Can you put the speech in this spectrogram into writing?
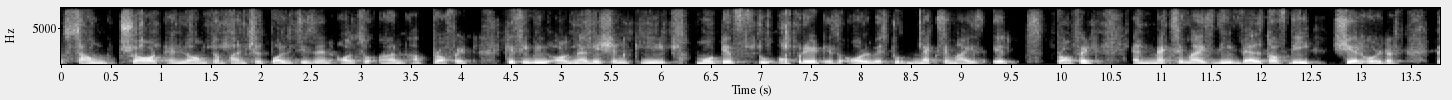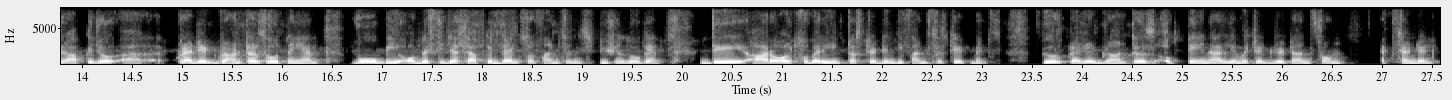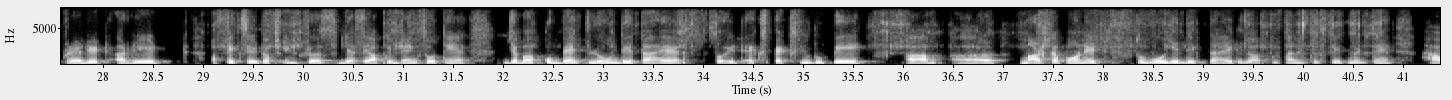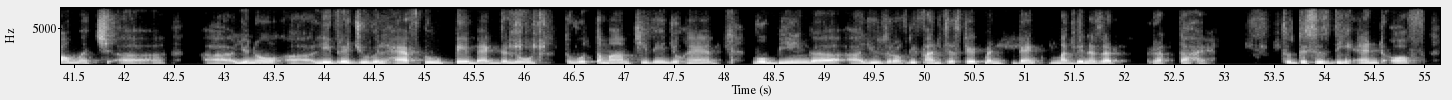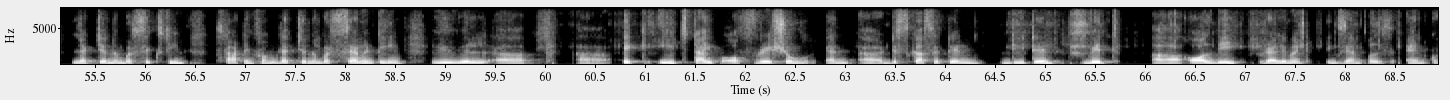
sound short and long term financial policies and also earn a profit किसी भी organisation की motive to operate is always to maximise its profit and maximise the wealth of the shareholders फिर आपके जो credit uh, grantors होते हैं वो भी ऑब्वियसली जैसे आपके बैंक्स और फाइनेंशियल इंस्टीट्यूशन हो गए they are also very interested in the financial statements pure credit grantors obtain a limited return from extended credit, a rate fix rate of interest जैसे आपके बैंक्स होते हैं, जब आपको बैंक लोन देता है so it expects you to pay markup on it तो वो ये देखता है कि जो आपकी फाइनेंशियल स्टेटमेंट है how much you know leverage you will have to pay back the loan तो वो तमाम चीज़ें जो हैं, वो being user of the financial statement bank मद्देनजर रखता है। So this is the end of lecture number 16. Starting from lecture number 17, we will uh, uh, pick each type of ratio and uh, discuss it in detail with uh, all the relevant examples and questions.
